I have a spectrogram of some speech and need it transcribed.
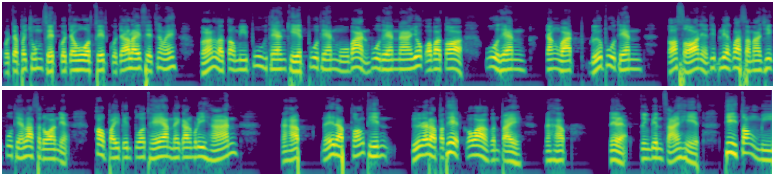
กว่าจะประชุมเสร็จกว่าจะโหวตเสร็จกว่าจะอะไรเสร็จใช่ไหมเพราะนั้นเราต้องมีผู้แทนเขต ผู้แทนหมู่บ้าน ผู้แทนนายกอบตผู้แทนจังหวัด หรือผู้แทนสสเนี่ยที่เรียกว่าสมาชิกผู้แทนราษฎรเนี่ยเข้าไปเป็นตัวแทนในการบริหารนะครับ ในระดับท้องถิ่น รือระดับประเทศก็ว่ากันไปนะครับนี่แหละจึงเป็นสาเหตุที่ต้องมี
